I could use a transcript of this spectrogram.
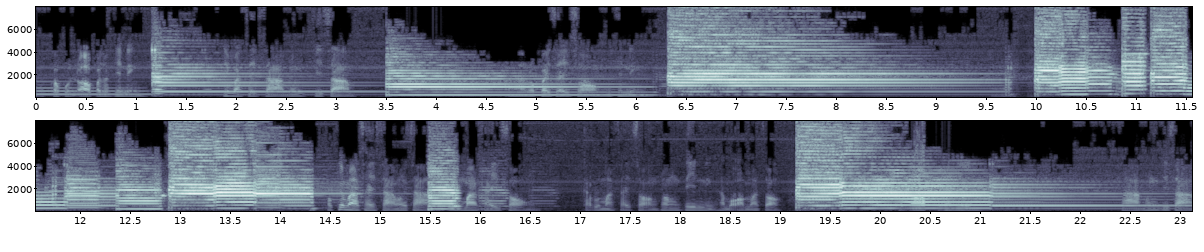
แล้วก็พุทออฟมาช่องที่หนึ่งที่มาสายสามช่องที่สามอ่าเราไปสายสองไม่ใช่หนึ่ง ขาขึ้นมาสายสามสายสามลงมาสายสองกลับลงมาสายสองช่องที่หนึ่งทำออกมาสองรอบสามช่องที่สาม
